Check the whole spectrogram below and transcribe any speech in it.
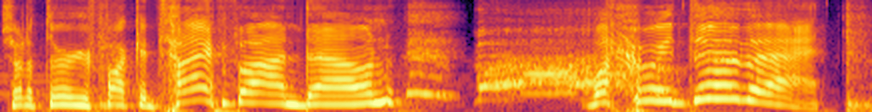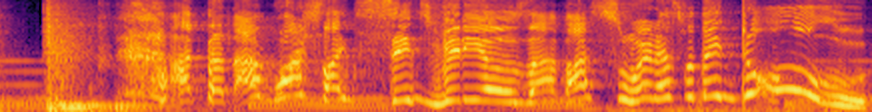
Should have threw your fucking time bomb down. Why would we do that? I thought I watched like six videos. I, I swear that's what they do.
